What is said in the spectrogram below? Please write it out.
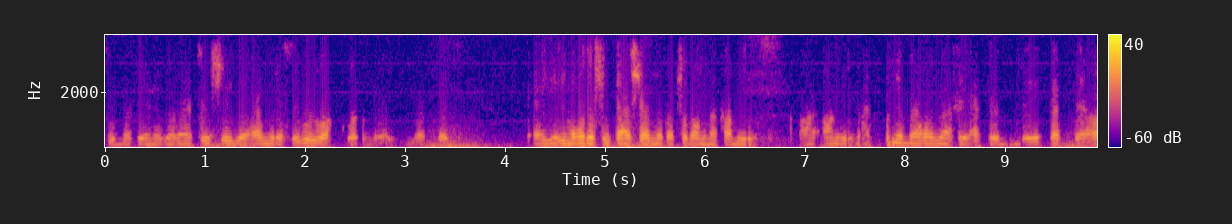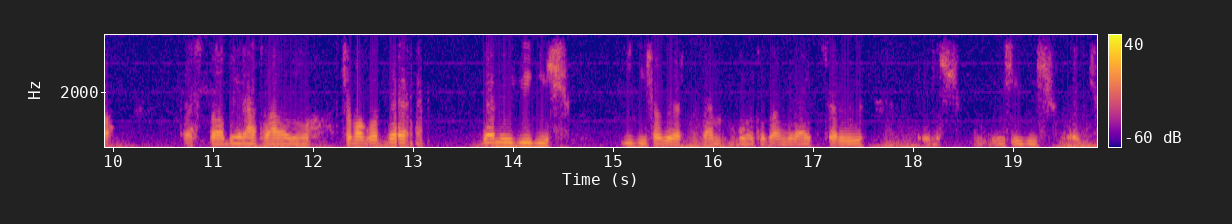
tudnak élni ez a lehetősége, ha ennyire szigorú, akkor lett egy, egy, egy módosítás ennek a csomagnak, ami, ami már könnyebben hozzáférhetőbbé tette a, ezt a bérátvállaló csomagot, de, de még így is, így is azért nem volt az annyira egyszerű, és, és így is egy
